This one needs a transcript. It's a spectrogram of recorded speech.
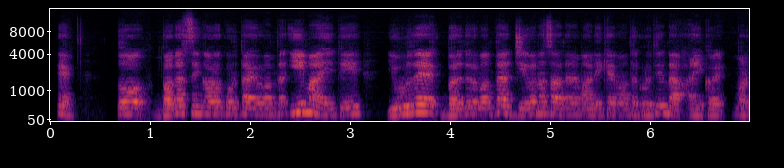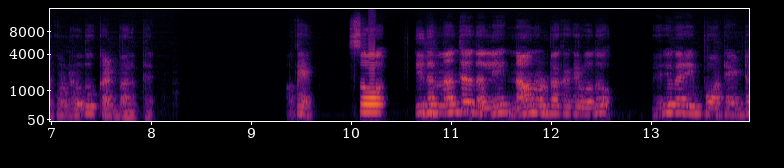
ಓಕೆ? ಸೊ ಭಗತ್ ಸಿಂಗ್ ಅವರ ಕುರಿತಾ ಇರುವಂತ ಈ ಮಾಹಿತಿ ಇವ್ರದೇ ಬರೆದಿರುವಂತಹ ಜೀವನ ಸಾಧನೆ ಮಾಲಿಕೆ ಅನ್ನುವಂಥ ಕೃತಿಯಿಂದ ಆಯ್ಕೆ ಮಾಡ್ಕೊಂಡಿರೋದು ಕಂಡು ಬರುತ್ತೆ. ಓಕೆ ಸೊ ಇದರ ನಂತರದಲ್ಲಿ ನಾವು ನೋಡ್ಬೇಕಾಗಿರ್ಬೋದು ವೆರಿ ವೆರಿ ಇಂಪಾರ್ಟೆಂಟ್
